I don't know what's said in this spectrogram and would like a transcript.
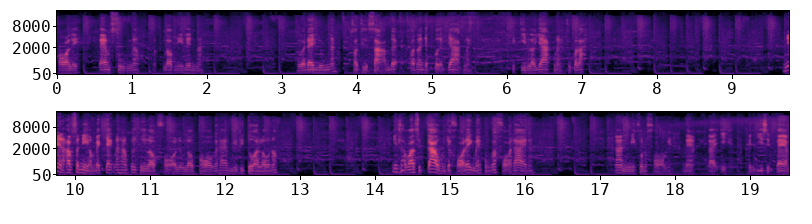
พอเลย แต้มสูงนะ รอบนี้เล่นนะถือว่าได้ลุ้นนะเขาถือสามด้วยเขาน่าจะเปิดยากหน่อย จะกินแล้วยากหน่อยถูกปะล่ะนี่นะครับเสน่ห์ของแบ็กแจ็คนะครับ ก็คือเราขอหรือเราพอก็ได้มันอยู่ที่ตัวเราเนาะนี่ถามว่าสิบเก้าผมจะขอได้อีกไหมผมก็ขอได้นะ นั่นมีคนขอไงเนี่ยได้อีกเป็นยี่สิบแต้ม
